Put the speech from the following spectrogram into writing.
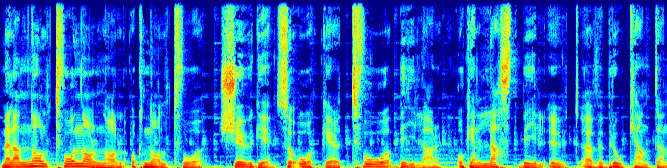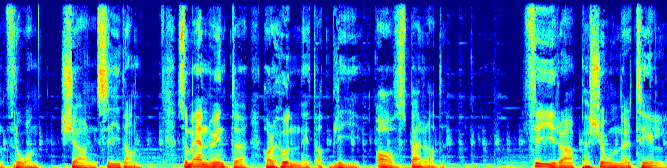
Mellan 02.00 och 02.20 så åker två bilar och en lastbil ut över brokanten från Tjörnsidan som ännu inte har hunnit att bli avspärrad. Fyra personer till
